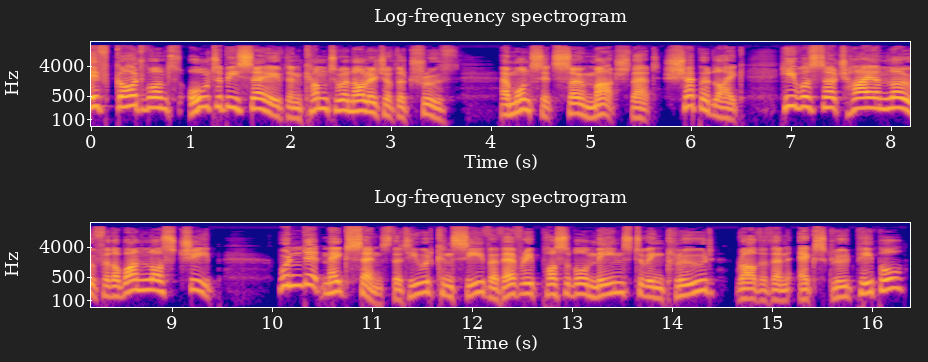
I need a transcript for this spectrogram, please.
If God wants all to be saved and come to a knowledge of the truth, and wants it so much that, shepherd like, he will search high and low for the one lost sheep, wouldn't it make sense that he would conceive of every possible means to include rather than exclude people?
